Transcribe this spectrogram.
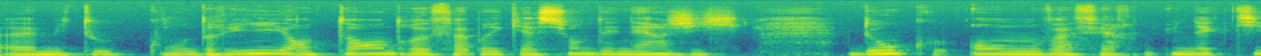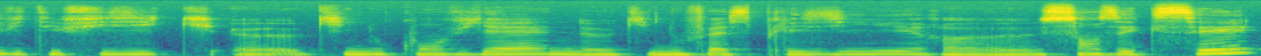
Euh, mitochondries, entendre fabrication d'énergie. Donc, on va faire une activité physique euh, qui nous convienne, euh, qui nous fasse plaisir, sans excès.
